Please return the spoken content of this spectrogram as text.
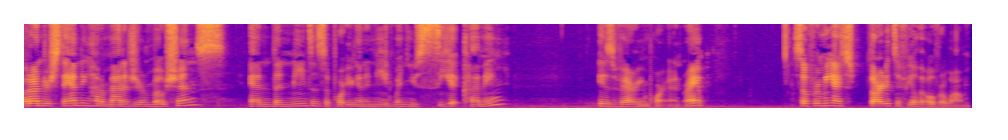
But understanding how to manage your emotions and the needs and support you're going to need when you see it coming is very important, right? So for me, I started to feel the overwhelm.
